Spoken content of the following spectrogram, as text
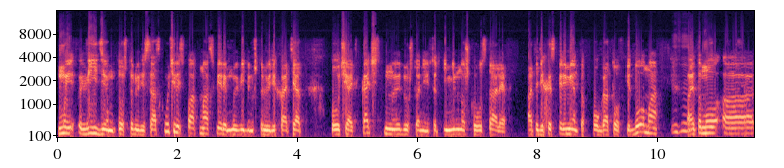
мы видим то, что люди соскучились по атмосфере, мы видим, что люди хотят получать качественную еду, что они все-таки немножко устали от этих экспериментов по готовке дома. Угу. Поэтому э,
